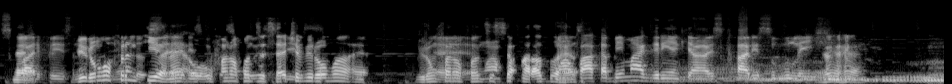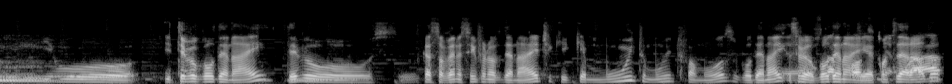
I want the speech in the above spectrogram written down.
Square é, fez. Virou uma franquia, né? O Final Fantasy VII virou uma. É, virou um é, Final Fantasy uma, separado do uma resto. Uma faca bem magrinha que a Square suga o leite. e o. E teve o GoldenEye, teve o, o Castlevania Symphony of the Night, que, que é muito, muito famoso. GoldenEye, é, você vê, o GoldenEye é considerado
